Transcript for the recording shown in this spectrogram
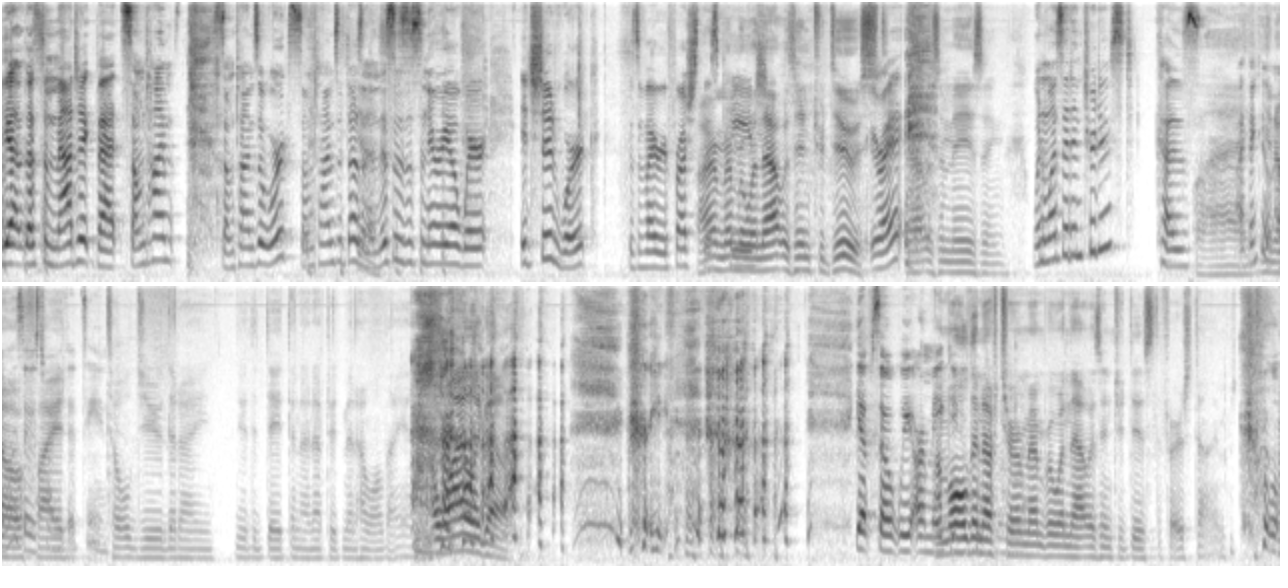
yeah, that's some magic that sometimes sometimes it works, sometimes it doesn't. And this is a scenario where it should work because if I refresh this I remember when that was introduced. Right? That was amazing. When was it introduced? Because I I- think it, I know, wanna say it if was I 2015. told you that I knew the date, then I'd have to admit how old I am. A while ago. Great. yep. So we are making. I'm old enough to remember when that was introduced the first time. Cool.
